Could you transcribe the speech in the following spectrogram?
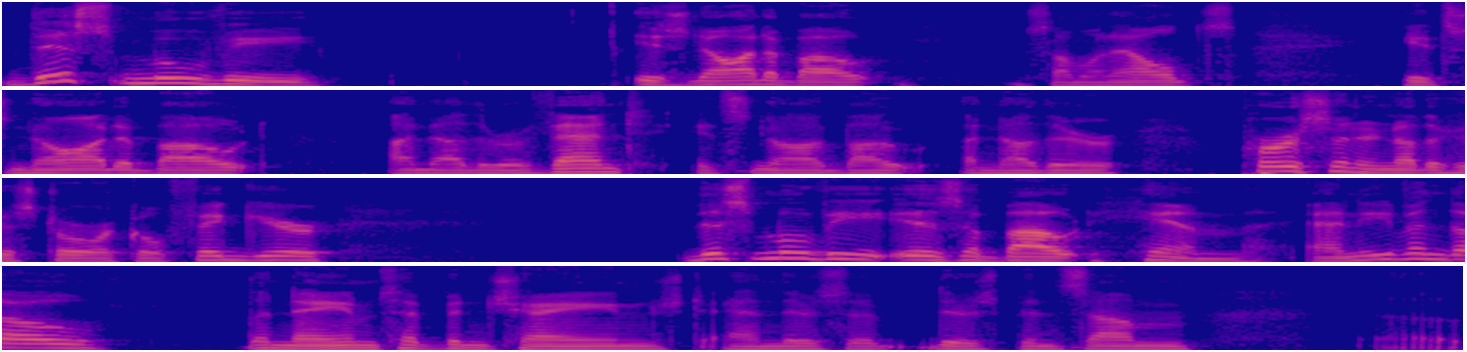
this movie is not about someone else. It's not about another event. It's not about another person, another historical figure. This movie is about him, and even though the names have been changed and there's a there's been some uh,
